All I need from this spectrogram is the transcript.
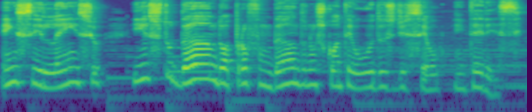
em silêncio e estudando, aprofundando nos conteúdos de seu interesse.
